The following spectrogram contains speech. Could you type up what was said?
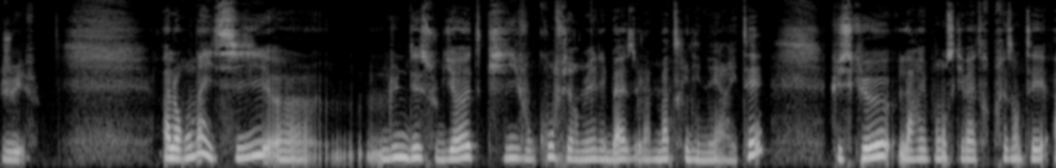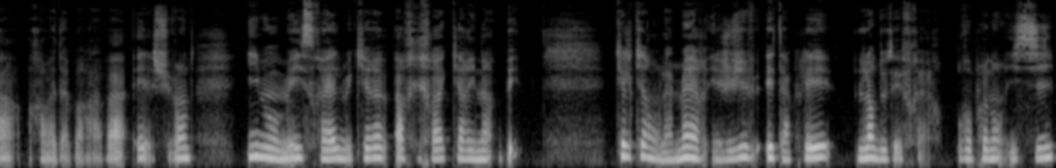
juive? Alors on a ici l'une des sougiotes qui vont confirmer les bases de la matrilinéarité, puisque la réponse qui va être présentée à Ravada Barava est la suivante Israël Karina B. Quelqu'un dont la mère est juive est appelé l'un de tes frères. Reprenons ici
